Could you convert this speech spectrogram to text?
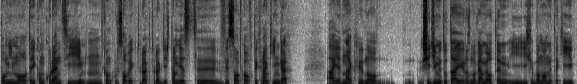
pomimo tej konkurencji mm, konkursowej, która, która gdzieś tam jest y, wysoko w tych rankingach, a jednak no, siedzimy tutaj, rozmawiamy o tym i, i chyba mamy taki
